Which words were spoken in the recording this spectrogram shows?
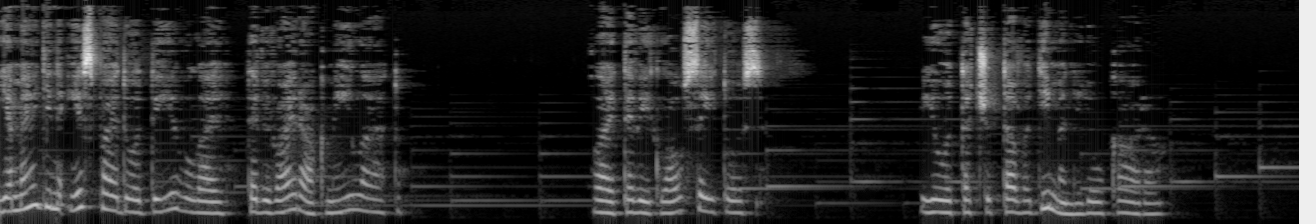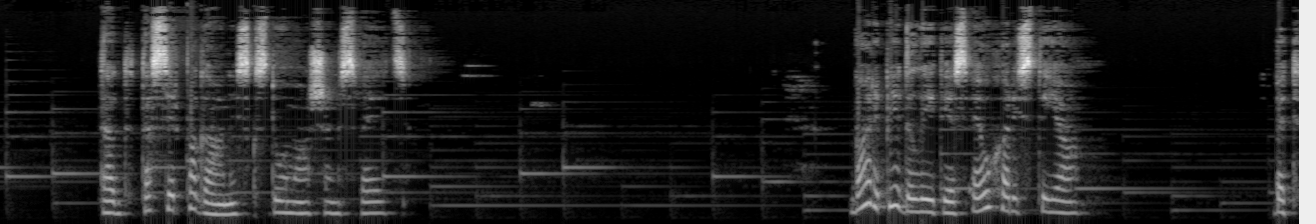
Ja mēģini iespaidot Dievu, lai tevi vairāk mīlētu, lai tevī klausītos, jo taču tava ģimene jūk ārā tad tas ir pagānisks domāšanas veids. Vari piedalīties evaharistijā, bet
